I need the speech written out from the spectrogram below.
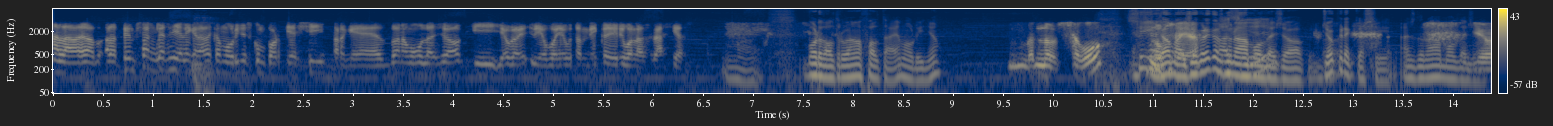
a, la, a la premsa anglesa ja li agrada que Mourinho es comporti així, perquè dona molt de joc i ja ho, ja ho veieu també que li diuen les gràcies. Borda, el trobem a faltar, eh, Mourinho? No, segur? Sí, No home, sé, jo crec que ens Ah, donava sí? molt de joc. Jo crec que sí, ens donava molt de joc. Jo,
